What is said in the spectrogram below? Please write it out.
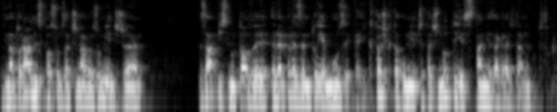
W naturalny sposób zaczyna rozumieć, że zapis nutowy reprezentuje muzykę i ktoś, kto umie czytać nuty, jest w stanie zagrać dany utwór.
